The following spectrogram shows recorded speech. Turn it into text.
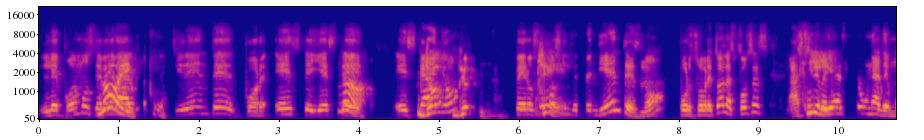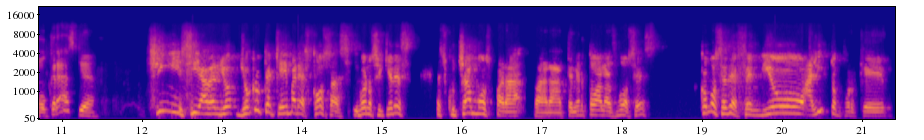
Le podemos deber al presidente por este y este escaño, pero somos independientes, ¿no? Por sobre todas las cosas, así debería ser una democracia. Sí, sí, a ver, yo, yo creo que aquí hay varias cosas. Y bueno, si quieres, escuchamos para, para tener todas las voces. cómo se defendió Alito, porque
